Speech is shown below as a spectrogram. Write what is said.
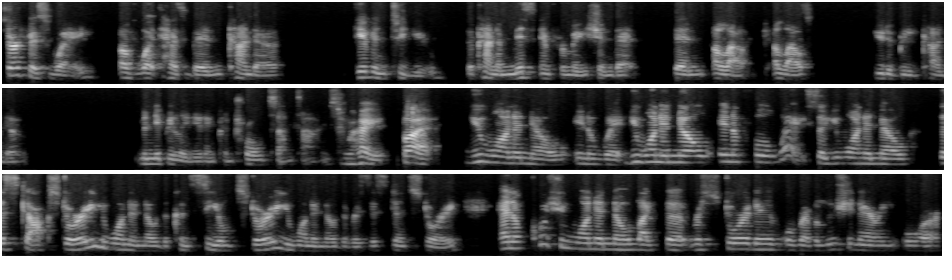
surface way of what has been kind of given to you, the kind of misinformation that then allow allows you to be kind of manipulated and controlled sometimes, right? But you want to know in a way, you want to know in a full way. So you want to know the stock story, you want to know the concealed story, you want to know the resistance story. And of course, you want to know like the restorative or revolutionary or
